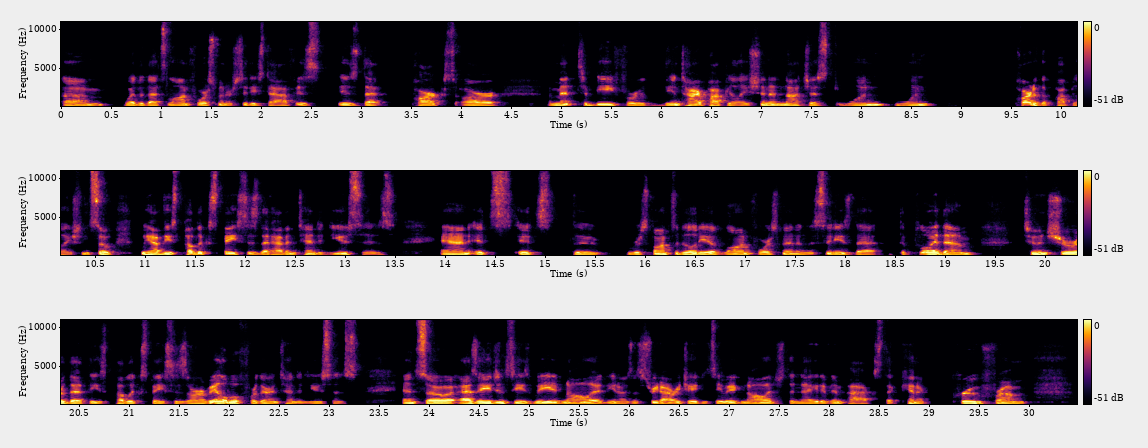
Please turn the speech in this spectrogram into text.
um, whether that's law enforcement or city staff, is is that parks are meant to be for the entire population and not just one one part of the population. So we have these public spaces that have intended uses, and it's it's the responsibility of law enforcement and the cities that deploy them to ensure that these public spaces are available for their intended uses. And so as agencies, we acknowledge, you know, as a street outreach agency, we acknowledge the negative impacts that can accrue from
